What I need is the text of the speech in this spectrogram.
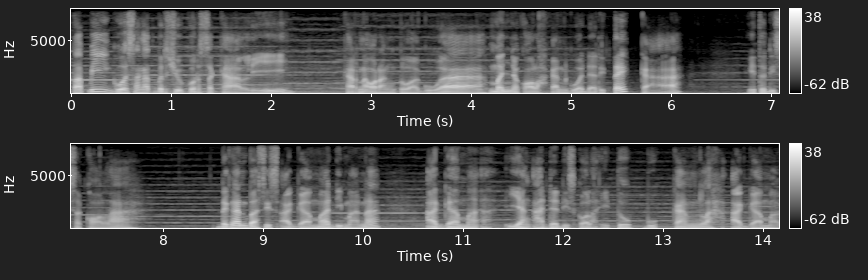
tapi gue sangat bersyukur sekali karena orang tua gue menyekolahkan gue dari TK itu di sekolah dengan basis agama di mana agama yang ada di sekolah itu bukanlah agama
